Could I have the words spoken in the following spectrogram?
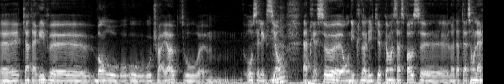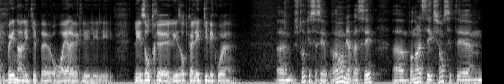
quand tu arrives bon au, au, au tryout, au, aux sélections. Mhm. Après ça, euh, on est pris dans l'équipe. Comment ça se passe euh, l'adaptation, l'arrivée dans l'équipe euh, au Royal avec les, les, les, les autres euh, les autres collègues québécois? Euh, je trouve que ça s'est vraiment bien passé. Euh, pendant la sélection, c'était euh,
